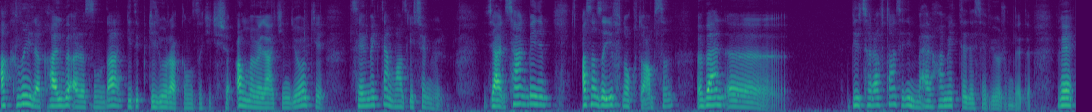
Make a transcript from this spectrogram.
Aklıyla kalbi arasında gidip geliyor aklınızdaki kişi. Ama ve lakin diyor ki sevmekten vazgeçemiyorum. Yani sen benim aslında zayıf noktamsın ve ben e, bir taraftan seni merhametle de seviyorum dedi. Ve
